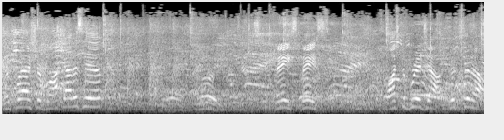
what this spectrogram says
Good pressure, block out his hip. Good. Base, base. Watch the bridge out. Good sit out.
